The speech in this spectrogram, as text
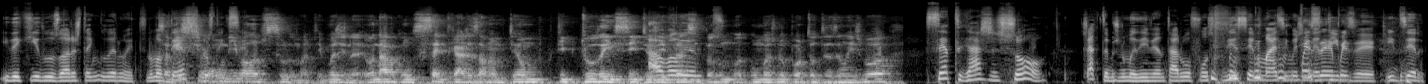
e daqui a duas horas tenho o da noite. Não me Sabe, apetece, isso mas é um nível absurdo, mano. Tipo, imagina, eu andava com sete gajas ao mesmo tempo, tipo, tudo em sítios Ah, diferentes, umas no Porto, outras em Lisboa. Sete gajas só? Já que estamos numa de inventar, o Afonso podia ser mais Pois é, imaginativo pois é. e dizer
